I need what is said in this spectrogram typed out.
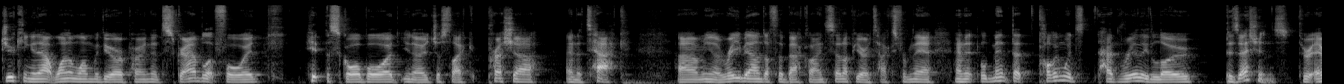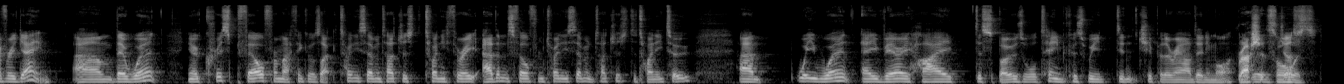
duking it out one on one with your opponent, scramble it forward, hit the scoreboard, you know, just like pressure and attack. Um, you know, rebound off the back line, set up your attacks from there. And it meant that Collingwood had really low possessions through every game. Um, there weren't, you know, Crisp fell from, I think it was like 27 touches to 23. Adams fell from 27 touches to 22. Um, we weren't a very high disposable team because we didn't chip it around anymore. Rush it was forward. Just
